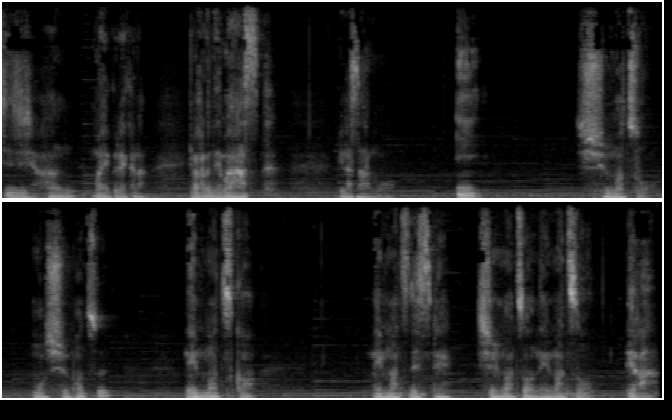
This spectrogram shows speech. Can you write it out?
1時半前ぐらいかな。今から寝ます。皆さんもいい週末をもう週末？年末か。年末ですね。週末を年末を。では。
